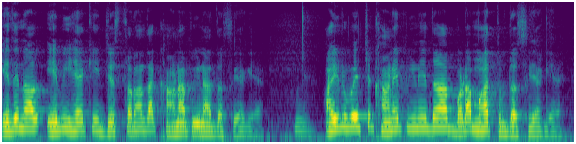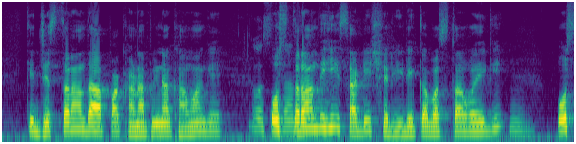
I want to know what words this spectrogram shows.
ਇਹਦੇ ਨਾਲ ਇਹ ਵੀ ਹੈ ਕਿ ਜਿਸ ਤਰ੍ਹਾਂ ਦਾ ਖਾਣਾ ਪੀਣਾ ਦੱਸਿਆ ਗਿਆ ਆਯੁਰਵੇਦ 'ਚ ਖਾਣੇ ਪੀਣੇ ਦਾ ਬੜਾ ਮਹੱਤਵ ਦੱਸਿਆ ਗਿਆ ਹੈ ਕਿ ਜਿਸ ਤਰ੍ਹਾਂ ਦਾ ਆਪਾਂ ਖਾਣਾ ਪੀਣਾ ਖਾਵਾਂਗੇ ਉਸ ਤਰ੍ਹਾਂ ਦੀ। ਹੀ ਸਾਡੀ ਸਰੀਰਕ ਅਵਸਥਾ ਹੋਏਗੀ ਉਸ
